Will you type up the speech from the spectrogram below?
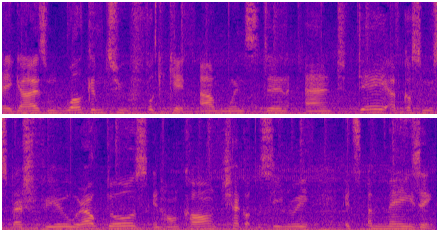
Hey guys, and welcome to Funky Kit. I'm Winston, and today I've got something special for you. We're outdoors in Hong Kong. Check out the scenery, it's amazing.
